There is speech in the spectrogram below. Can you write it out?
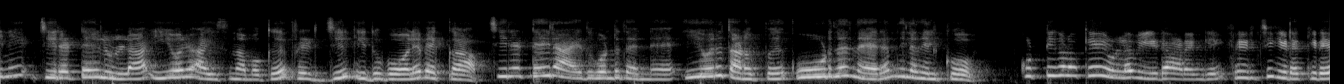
ഇനി ചിരട്ടയിലുള്ള ഈ ഒരു ഐസ് നമുക്ക് ഫ്രിഡ്ജിൽ ഇതുപോലെ വെക്കാം. ചിരട്ടയിലായതുകൊണ്ട് തന്നെ ഈ ഒരു തണുപ്പ് കൂടുതൽ നേരം നിലനിൽക്കും. കുട്ടികളൊക്കെയുള്ള വീടാണെങ്കിൽ ഫ്രിഡ്ജ് ഇടയ്ക്കിടെ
